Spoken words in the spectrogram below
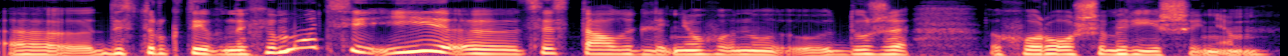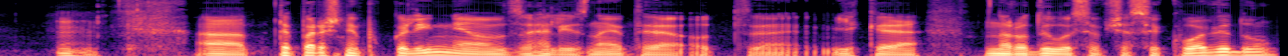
е, деструктивних емоцій, і е, це стало для нього ну, дуже хорошим рішенням. А теперішнє покоління, взагалі, знаєте, от е, яке народилося в часи ковіду.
